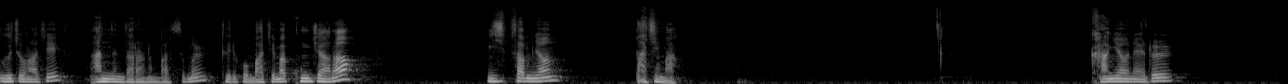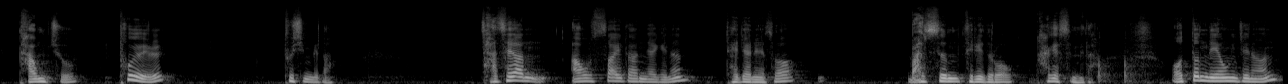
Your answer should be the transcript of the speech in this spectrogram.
의존하지 않는다라는 말씀을 드리고 마지막 공지 하나 23년 마지막 강연회를 다음 주 토요일 두십니다. 자세한 아웃사이드한 얘기는 대전에서 말씀드리도록 하겠습니다. 어떤 내용인지는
